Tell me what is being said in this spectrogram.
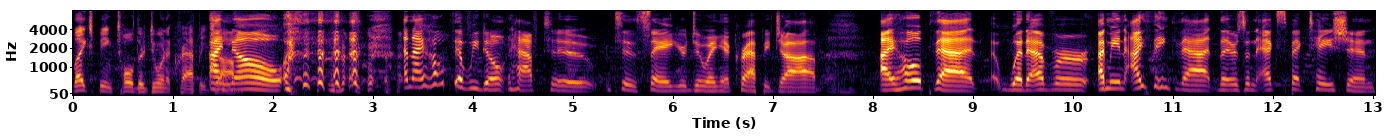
likes being told they're doing a crappy job. I know. and I hope that we don't have to to say you're doing a crappy job. I hope that whatever I mean, I think that there's an expectation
